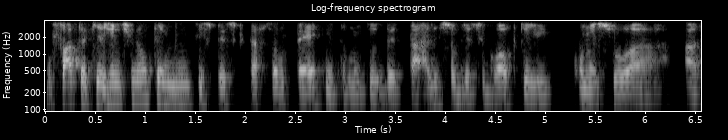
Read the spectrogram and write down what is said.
O fato é que a gente não tem muita especificação técnica, muitos detalhes sobre esse golpe, que ele começou a, a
